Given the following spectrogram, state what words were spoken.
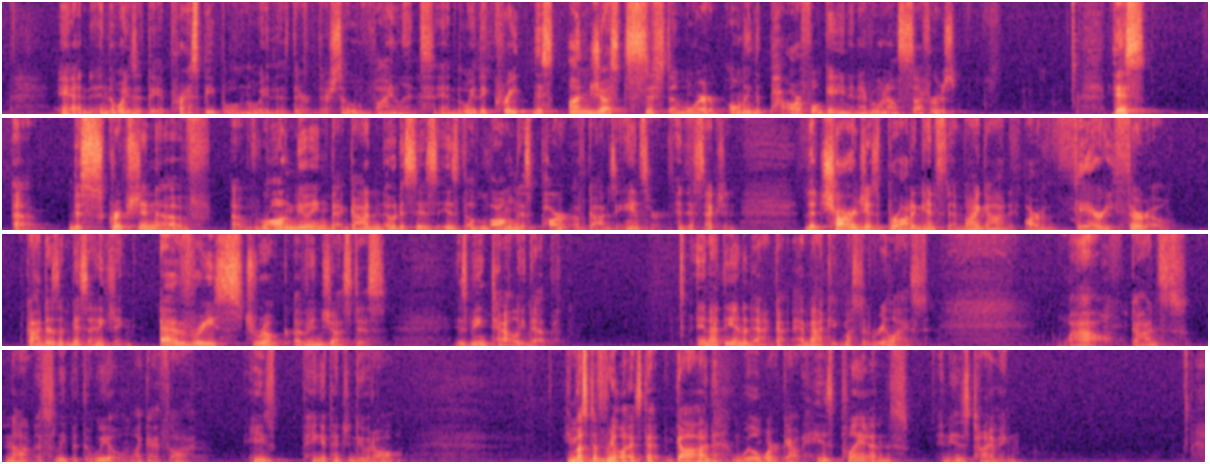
and in the ways that they oppress people, in the way that they're, they're so violent, and the way they create this unjust system where only the powerful gain and everyone else suffers. This uh, description of, of wrongdoing that God notices is the longest part of God's answer in this section. The charges brought against them by God are very thorough. God doesn't miss anything. Every stroke of injustice is being tallied up. And at the end of that, Habakkuk must have realized wow, God's not asleep at the wheel like I thought. He's paying attention to it all. He must have realized that God will work out his plans in his timing.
